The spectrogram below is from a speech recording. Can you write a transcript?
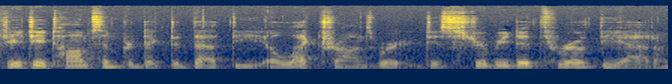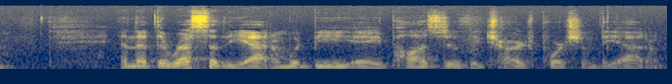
J.J. Thomson predicted that the electrons were distributed throughout the atom, and that the rest of the atom would be a positively charged portion of the atom.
